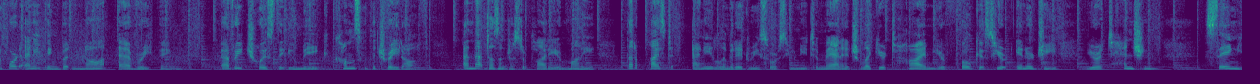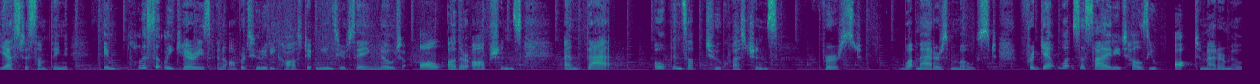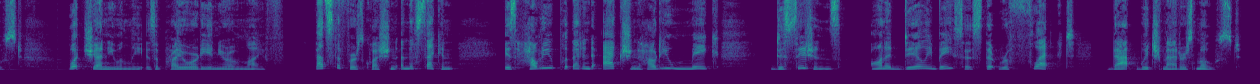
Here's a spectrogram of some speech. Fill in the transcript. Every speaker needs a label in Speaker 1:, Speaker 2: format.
Speaker 1: afford anything, but not everything. Every choice that you make comes with a trade off. And that doesn't just apply to your money, that applies to any limited resource you need to manage, like your time, your focus, your energy, your attention. Saying yes to something implicitly carries an opportunity cost. It means you're saying no to all other options. And that opens up two questions. First, what matters most? Forget what society tells you ought to matter most. What genuinely is a priority in your own life? That's the first question. And the second is how do you put that into action? How do you make decisions on a daily basis that reflect that which matters most?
